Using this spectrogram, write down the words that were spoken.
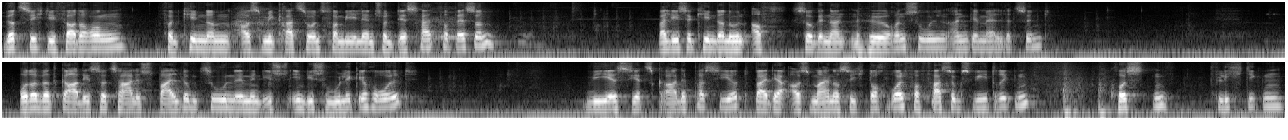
Wird sich die Förderung von Kindern aus Migrationsfamilien schon deshalb verbessern, weil diese Kinder nun auf sogenannten höheren Schulen angemeldet sind? Oder wird gar die soziale Spaltung zunehmend in die Schule geholt, wie es jetzt gerade passiert, bei der aus meiner Sicht doch wohl verfassungswidrigen, kostenpflichtigen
